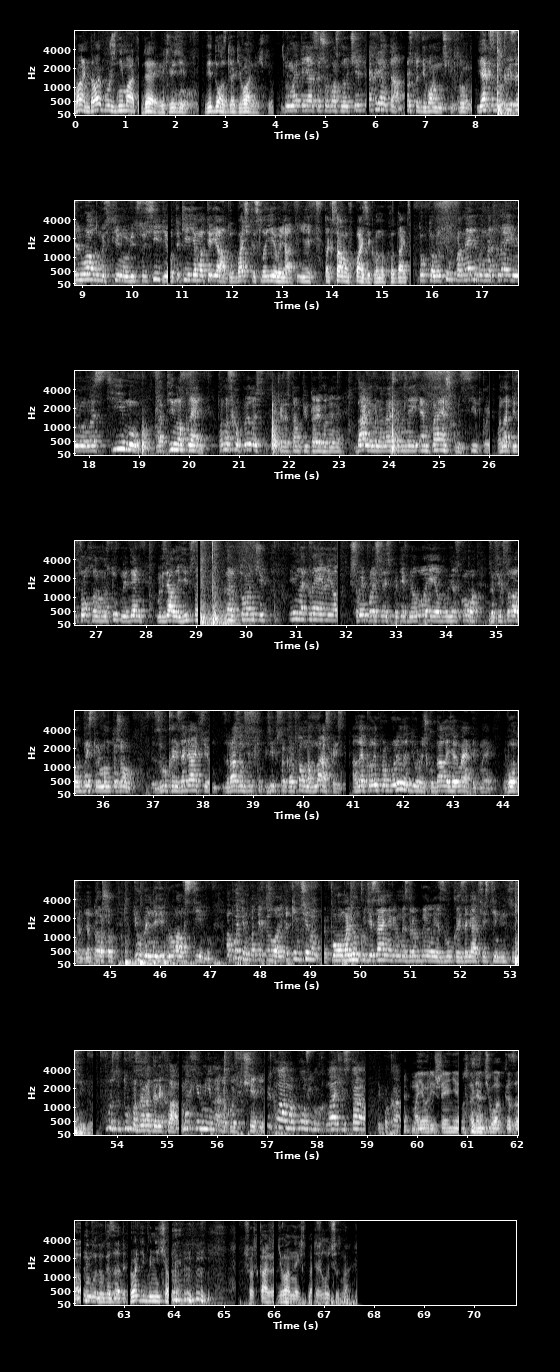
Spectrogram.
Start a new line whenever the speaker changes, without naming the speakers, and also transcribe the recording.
Вань, давай будеш знімати. Де реквізит? Відос для диванничків. Думаєте, я це щоб вас навчити? Та хрен там. Просто диванничків трону. Як звукоізолювали ми стіну від сусідів, отакий є матеріал. Тут бачите слої в ряд. І так само в пазик воно вкладається. Тобто оцю панель ми наклеюємо на стіну на піноклей. Воно схопилось через там півтори години. Далі ми нанесли на неї МПшку з сіткою. Вона підсохла. На наступний день ми взяли гіпсокартончик і наклеїли його. Шви пройшлись по технології, обов'язково зафіксували бистрим монтажом звукоізоляцію разом зі гіпсокартоном наскрізь. Але коли пробурили дюрочку, дали герметик ми в отвір для того, щоб дюбель не вібрував стіну. А потім по технології, таким чином, по малюнку дизайнерів ми зробили звукоізоляцію стін від сусідів. Просто тупо заради реклами. Нахер мені треба когось вчити. Реклама, послуг, лайки став. І пока.
Моє рішення, один чувак казав, не буду казати.
Вроді би нічого. Що скаже диванний експерт? Ти ж лучше знаєш.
